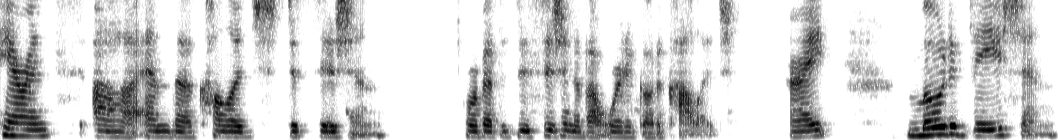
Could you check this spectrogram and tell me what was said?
Parents uh, and the College Decision, or about the decision about where to go to college. All right. Motivation.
